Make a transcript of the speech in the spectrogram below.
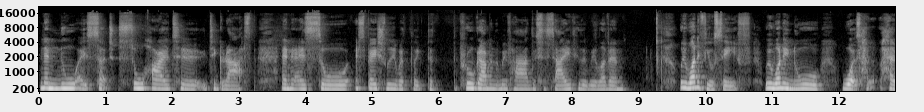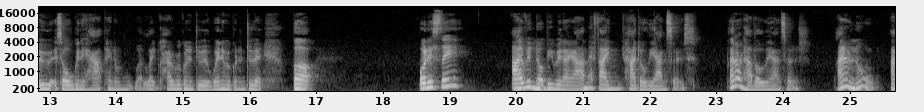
And I know it's such so hard to to grasp and it is so especially with like the, the programming that we've had, the society that we live in. We want to feel safe. We want to know what's how it's all going to happen and like how we're going to do it, when we're going to do it. But honestly, I would not be where I am if I had all the answers. I don't have all the answers. I don't know. I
